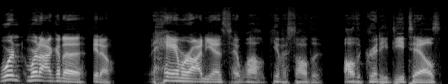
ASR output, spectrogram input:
we're we're not going to you know hammer on you and say, well, give us all the all the gritty details.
